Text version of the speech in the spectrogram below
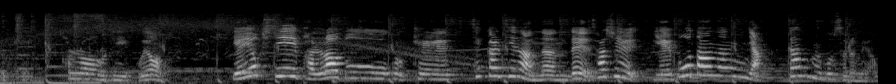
이렇게 컬러로 돼 있고요. 얘 역시 발라도 그렇게 색깔 티는 안 나는데 사실 얘보다는 약간 붉으스름해요.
